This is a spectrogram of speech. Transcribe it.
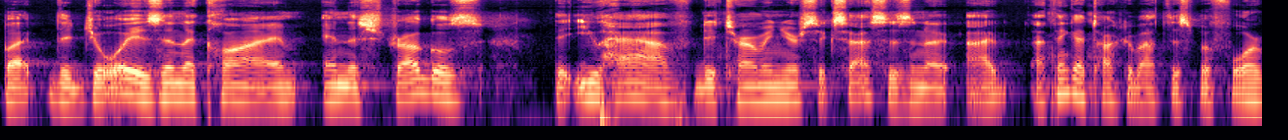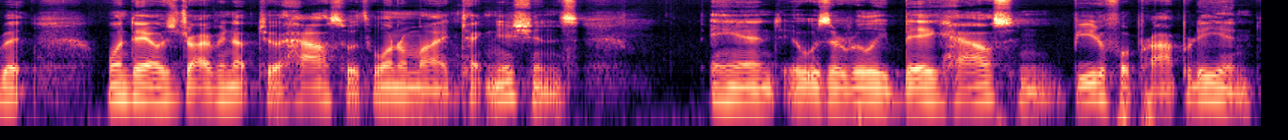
but the joy is in the climb, and the struggles that you have determine your successes. And I, I, I think I talked about this before, but one day I was driving up to a house with one of my technicians, and it was a really big house and beautiful property. And,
